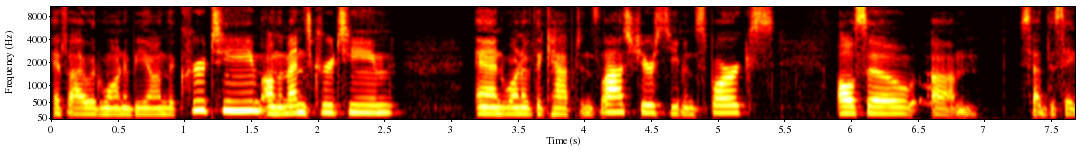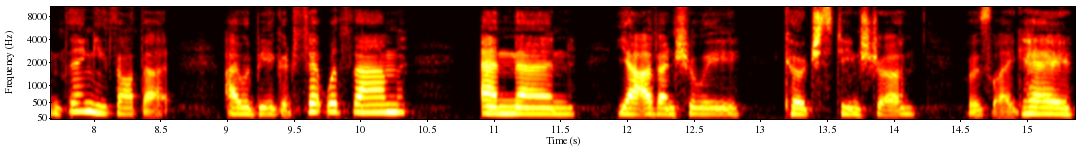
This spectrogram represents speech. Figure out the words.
if I would want to be on the crew team, on the men's crew team. And one of the captains last year, Stephen Sparks, also um, said the same thing. He thought that I would be a good fit with them. And then, yeah, eventually Coach Steenstra was like, hey,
